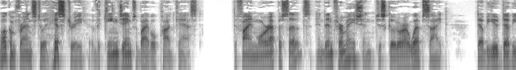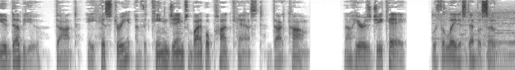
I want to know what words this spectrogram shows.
Welcome, friends, to a history of the King James Bible podcast. To find more episodes and information, just go to our website, www.ahistoryofthekingjamesbiblepodcast.com. Now here is GK with the latest episode.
